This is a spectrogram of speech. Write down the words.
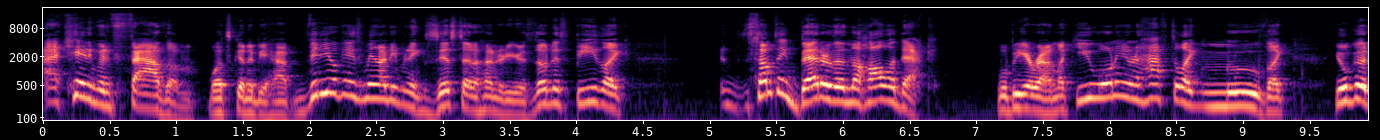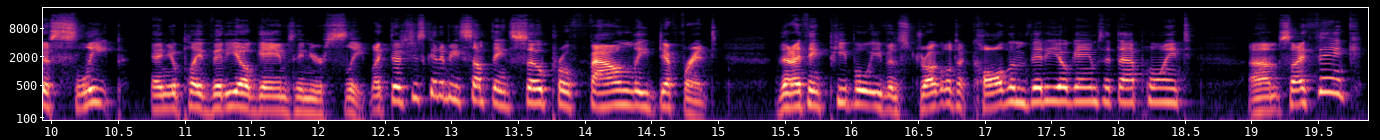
I can't even fathom what's going to be happening. Video games may not even exist in a hundred years. They'll just be like something better than the holodeck will be around. Like you won't even have to like move. Like you'll go to sleep and you'll play video games in your sleep. Like there's just going to be something so profoundly different that I think people even struggle to call them video games at that point. Um, so I think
